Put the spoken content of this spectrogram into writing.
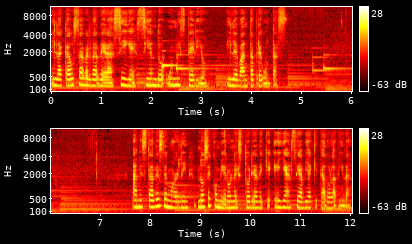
y la causa verdadera sigue siendo un misterio y levanta preguntas. Amistades de Marlene no se comieron la historia de que ella se había quitado la vida.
